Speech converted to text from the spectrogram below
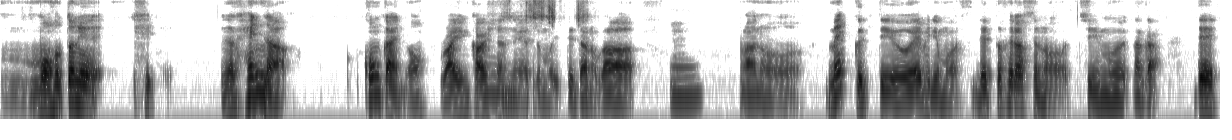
もう本当にひ、なんか変な、今回のライアン・カーシャンのやつも言ってたのが、うん。あの、メックっていうエミリも、レッドフェラスのチーム、なんか、で、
